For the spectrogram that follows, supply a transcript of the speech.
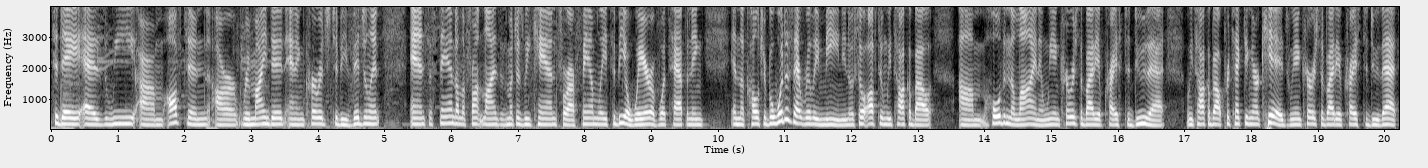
today as we um, often are reminded and encouraged to be vigilant and to stand on the front lines as much as we can for our family, to be aware of what's happening in the culture. But what does that really mean? You know, so often we talk about um, holding the line and we encourage the body of Christ to do that. We talk about protecting our kids. We encourage the body of Christ to do that.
